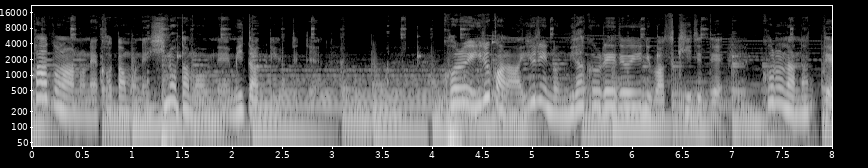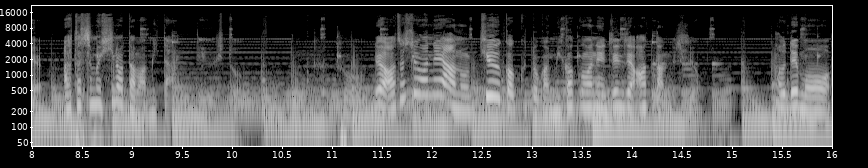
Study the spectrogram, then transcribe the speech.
パートナーのね方もね火の玉をね見たって言ってて。これいるかな？ゆりのミラクル・レディオ・ユニバース聞いててコロナになって私も火の玉見たっていう人。そう。で私はねあの嗅覚とか味覚はね全然あったんですよ。でも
